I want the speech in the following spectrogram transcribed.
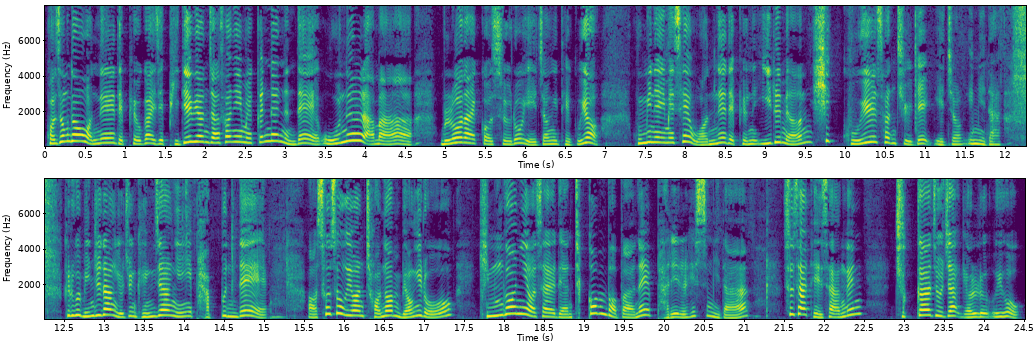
권성동 원내대표가 이제 비대위원장 선임을 끝냈는데 오늘 아마 물러날 것으로 예정이 되고요. 국민의힘의 새 원내대표는 이르면 19일 선출될 예정입니다. 그리고 민주당 요즘 굉장히 바쁜데 어, 소속 의원 전원 명의로 김건희 여사에 대한 특검 법안을 발의를 했습니다. 수사 대상은 주가 조작 연루 의혹,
